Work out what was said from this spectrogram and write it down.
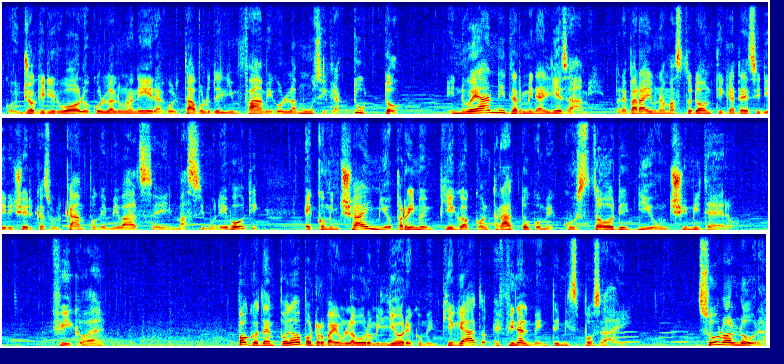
Con i giochi di ruolo, con la luna nera, col tavolo degli infami, con la musica, tutto. In due anni terminai gli esami, preparai una mastodontica tesi di ricerca sul campo che mi valse il massimo dei voti e cominciai il mio primo impiego a contratto come custode di un cimitero. Fico, eh? Poco tempo dopo trovai un lavoro migliore come impiegato e finalmente mi sposai. Solo allora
